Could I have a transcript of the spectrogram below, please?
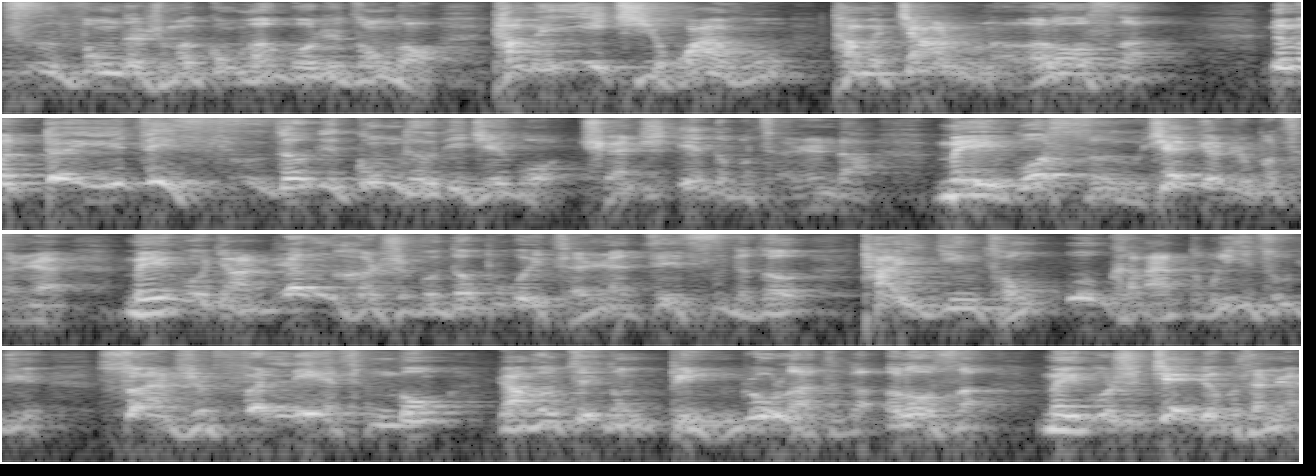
自封的什么共和国的总统，他们一起欢呼，他们加入了俄罗斯。那么，对于这四周的公投的结果，全世界都不承认的。美国首先就是不承认，美国讲任何时候都不会承认这四个州，他已经从乌克兰独立出去，算是分裂成功，然后最终并入了这个俄罗斯。美国是坚决不承认，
